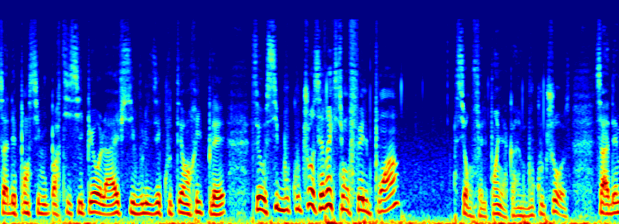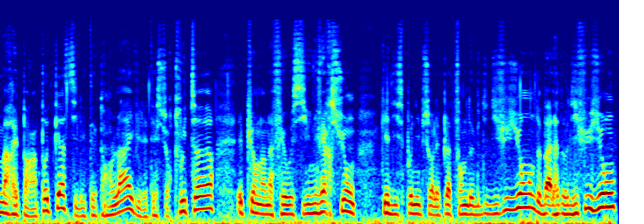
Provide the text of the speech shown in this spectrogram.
Ça dépend si vous participez au live, si vous les écoutez en replay. C'est aussi beaucoup de choses. C'est vrai que si on fait le point, si on fait le point, il y a quand même beaucoup de choses. Ça a démarré par un podcast, il était en live, il était sur Twitter, et puis on en a fait aussi une version qui est disponible sur les plateformes de diffusion, de balado-diffusion.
